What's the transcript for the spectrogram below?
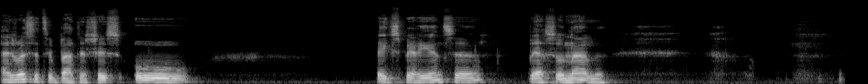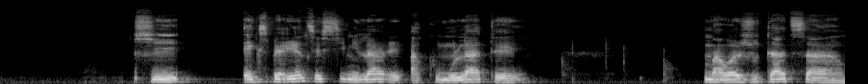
aș vrea să-ți împărtășesc o experiență personală și experiențe similare acumulate m-au ajutat să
